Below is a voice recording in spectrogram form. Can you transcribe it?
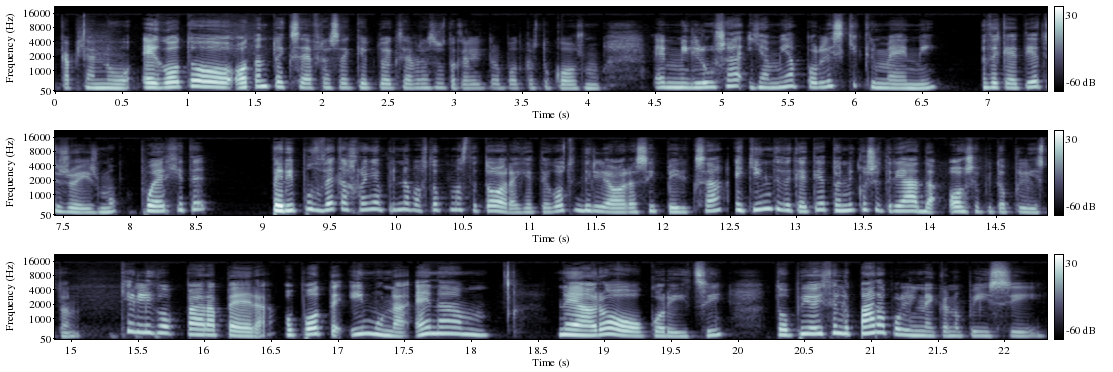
καπιανού, εγώ το, όταν το εξέφρασα και το εξέφρασα στο καλύτερο podcast του κόσμου, ε, μιλούσα για μια πολύ συγκεκριμένη δεκαετία της ζωής μου που έρχεται περίπου 10 χρόνια πριν από αυτό που είμαστε τώρα. Γιατί εγώ στην τηλεόραση υπήρξα εκείνη τη δεκαετία των 20-30 ως επιτοπλίστων και λίγο παραπέρα. Οπότε ήμουνα ένα νεαρό κορίτσι, το οποίο ήθελε πάρα πολύ να ικανοποιήσει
